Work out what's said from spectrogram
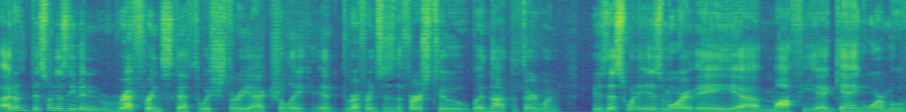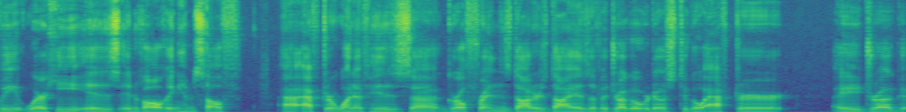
I don't. This one doesn't even reference Death Wish 3. Actually, it references the first two, but not the third one. Because this one is more of a uh, mafia gang war movie where he is involving himself uh, after one of his uh, girlfriend's daughters dies of a drug overdose to go after a drug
